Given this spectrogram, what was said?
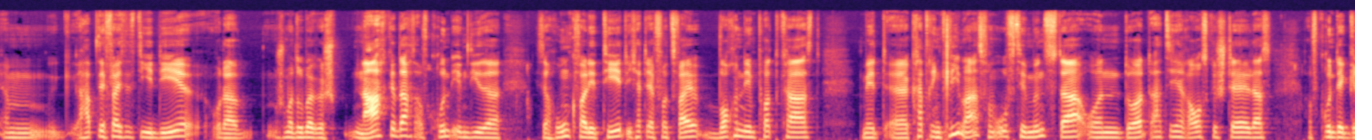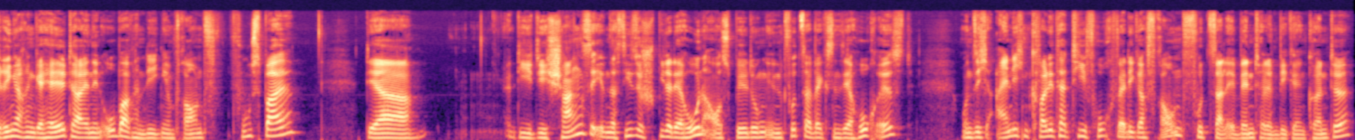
Ähm, habt ihr vielleicht jetzt die Idee oder schon mal drüber nachgedacht, aufgrund eben dieser, dieser hohen Qualität? Ich hatte ja vor zwei Wochen den Podcast mit äh, Katrin Klimas vom UFC Münster und dort hat sich herausgestellt, dass aufgrund der geringeren Gehälter in den oberen Ligen im Frauenfußball der, die, die Chance eben, dass diese Spieler der hohen Ausbildung in Futsal wechseln, sehr hoch ist und sich eigentlich ein qualitativ hochwertiger Frauenfutsal eventuell entwickeln könnte,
